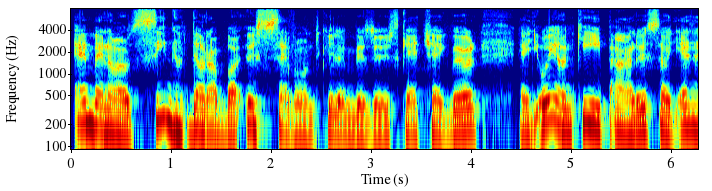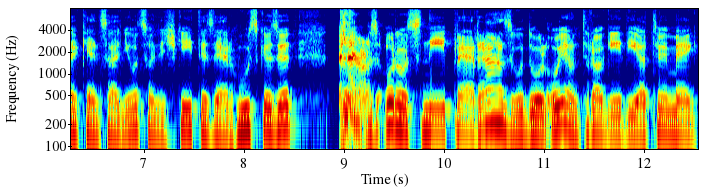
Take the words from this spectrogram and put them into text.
ebben a színdarabban összevont különböző sketchekből egy olyan kép áll össze, hogy 1980 és 2020 között az orosz népre rázódul olyan tragédia tömeg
